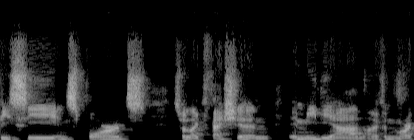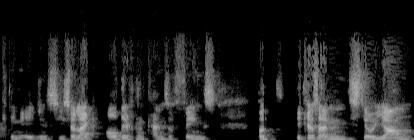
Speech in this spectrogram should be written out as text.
VC, in sports, so like fashion in media and i have a marketing agency so like all different kinds of things but because i'm still young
